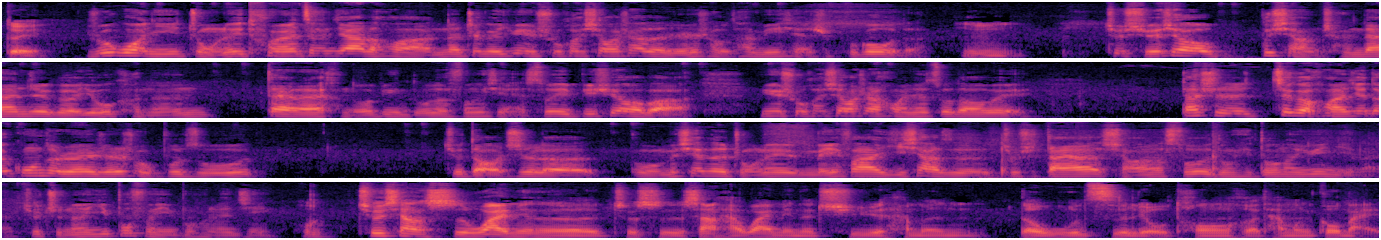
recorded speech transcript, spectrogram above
对，如果你种类突然增加的话，那这个运输和消杀的人手它明显是不够的。嗯，就学校不想承担这个有可能带来很多病毒的风险，所以必须要把运输和消杀环节做到位。但是这个环节的工作人员人手不足，就导致了我们现在种类没法一下子就是大家想要所有东西都能运进来，就只能一部分一部分的进。我就像是外面的，就是上海外面的区域，他们的物资流通和他们购买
